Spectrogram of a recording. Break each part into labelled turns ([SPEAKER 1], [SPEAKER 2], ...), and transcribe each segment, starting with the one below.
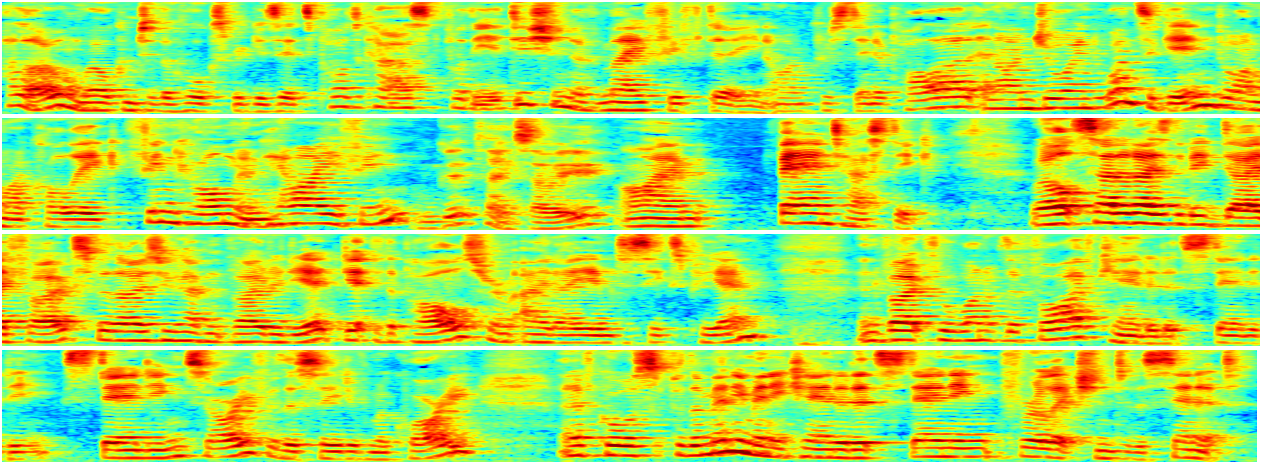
[SPEAKER 1] Hello and welcome to the Hawkesbury Gazette's podcast for the edition of May 15. I'm Christina Pollard and I'm joined once again by my colleague Finn Coleman. How are you, Finn?
[SPEAKER 2] I'm good, thanks. How are you?
[SPEAKER 1] I'm fantastic. Well, Saturday's the big day, folks. For those who haven't voted yet, get to the polls from 8am to 6pm and vote for one of the five candidates standing, standing sorry, for the seat of Macquarie, and of course for the many, many candidates standing for election to the Senate.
